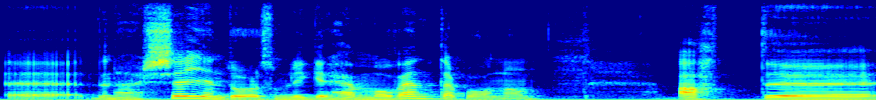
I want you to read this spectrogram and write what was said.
eh, den här tjejen då som ligger hemma och väntar på honom att eh,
